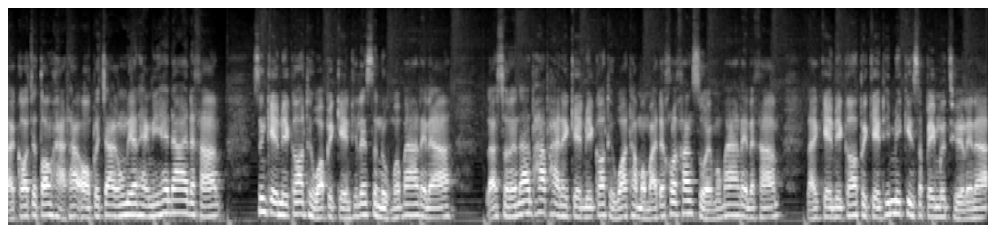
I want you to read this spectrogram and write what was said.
แล้วก็จะต้องหาทางออกไปจากโรงเรียนแห่งนี้ให้ได้นะครับ ซึ่งเกมนี้ก็ถือว่าเป็นเกมที่เล่นสนุกมากๆเลยนะ และส่วนด้านภาพภายในเกมนี้ก็ถือว่าทำออกมาได้ค่อนข้างสวยมากๆเลยนะครับ และเกมนี้ก็เป็นเกมที่มีกินสเปคมือถือเลยนะ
